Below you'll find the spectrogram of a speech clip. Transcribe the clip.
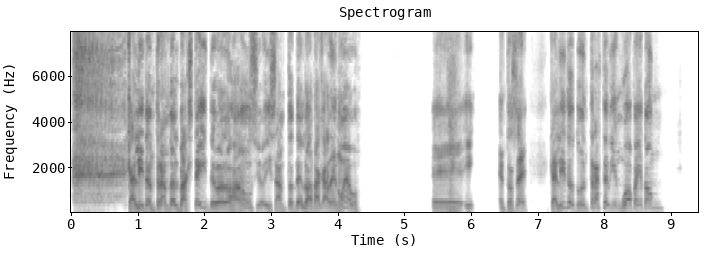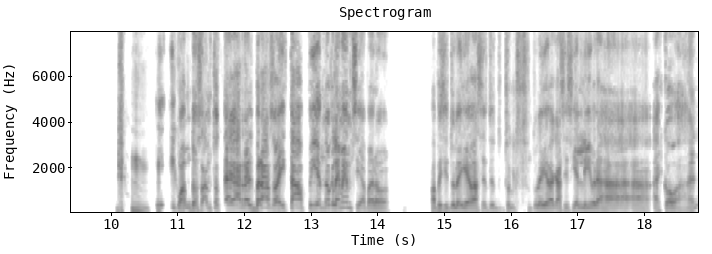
Carlito entrando al backstage, de los anuncios y Santos lo ataca de nuevo. Eh, y entonces, Carlito, tú entraste bien guapetón. y, cuando Santos te agarra el brazo, ahí estabas pidiendo clemencia, pero papi, si tú le llevas, tú, le llevas casi 100 libras a, a, Escobar.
